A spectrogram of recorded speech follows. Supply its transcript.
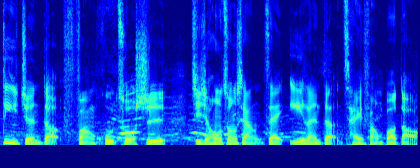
地震的防护措施。记者洪聪祥在宜兰的采访报道。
